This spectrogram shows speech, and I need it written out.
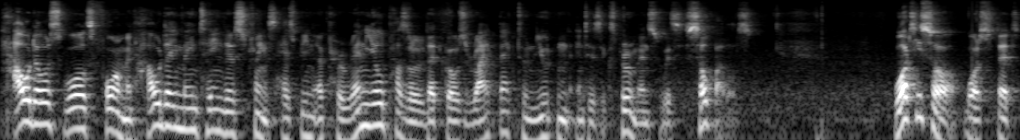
How those walls form and how they maintain their strength has been a perennial puzzle that goes right back to Newton and his experiments with soap bubbles. What he saw was that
